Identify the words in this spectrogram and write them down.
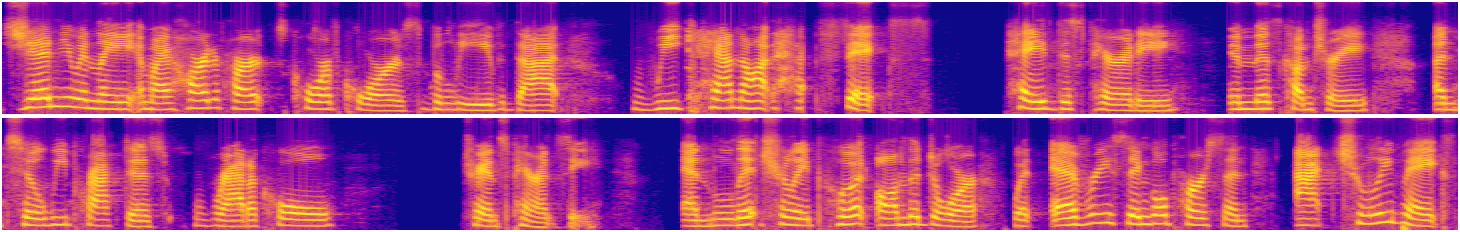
genuinely, in my heart of hearts, core of cores, believe that we cannot ha- fix pay disparity in this country until we practice radical transparency and literally put on the door what every single person actually makes,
